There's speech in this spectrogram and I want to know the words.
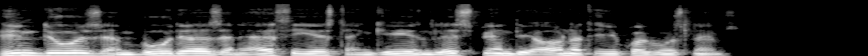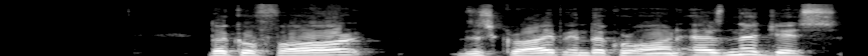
Hindus and Buddhas and atheists and gay and lesbian, they are not equal Muslims. The kuffar described in the Quran as najis.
